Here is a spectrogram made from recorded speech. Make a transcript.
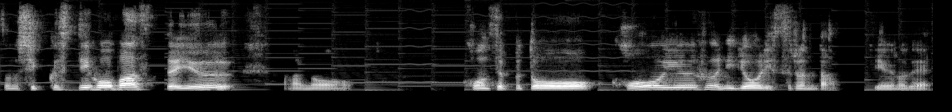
その64バースっていう、あの、コンセプトをこういう風に料理するんだっていうので、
